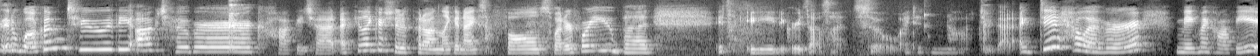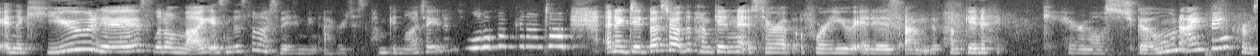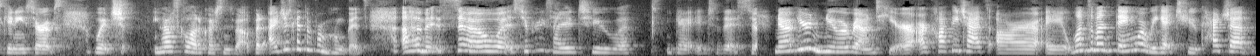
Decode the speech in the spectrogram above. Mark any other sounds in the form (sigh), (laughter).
guys and welcome to the October coffee chat. I feel like I should have put on like a nice fall sweater for you, but it's like 88 degrees outside, so I did not do that. I did, however, make my coffee in the cutest little mug. Isn't this the most amazing thing ever? This pumpkin latte, has a little pumpkin on top. And I did bust out the pumpkin syrup for you. It is um, the pumpkin caramel scone, I think, from Skinny Syrups, which you ask a lot of questions about, but I just get them from Home Goods. Um, so super excited to get into this. So now if you're new around here, our coffee chats are a once a month thing where we get to catch up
